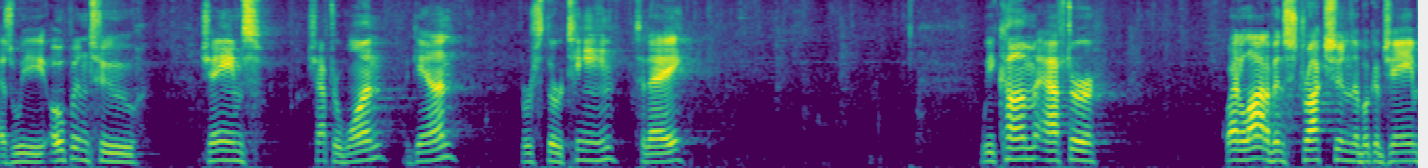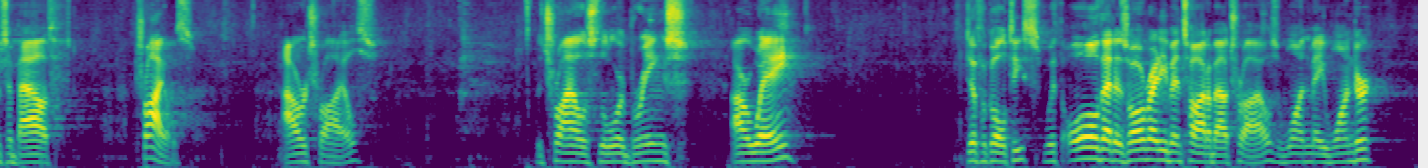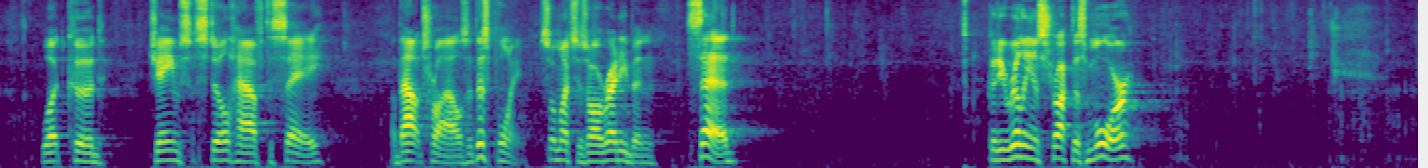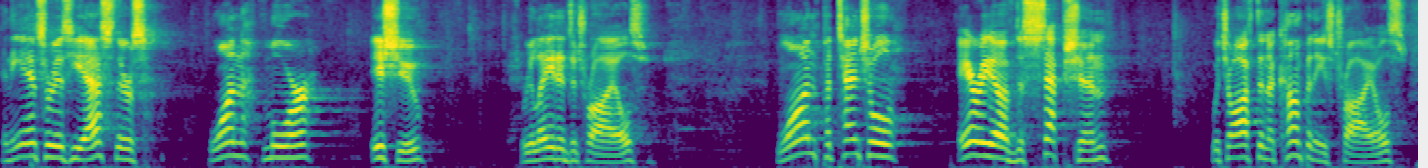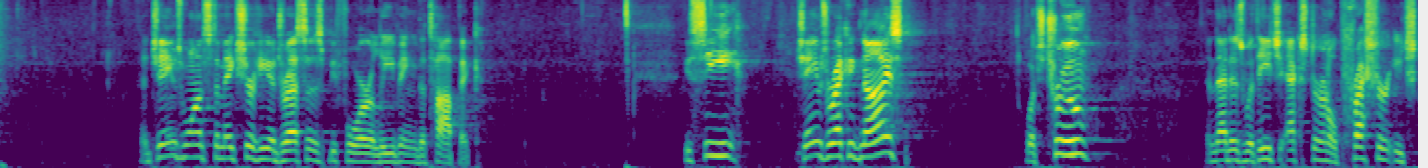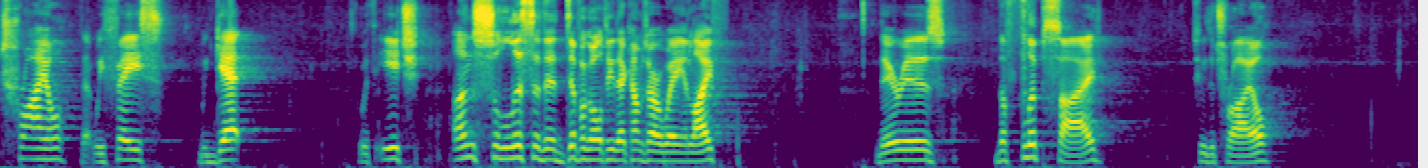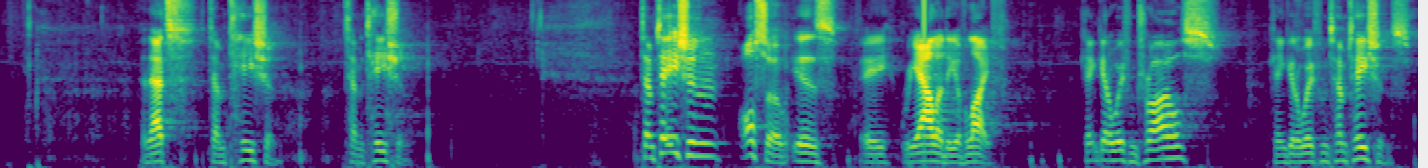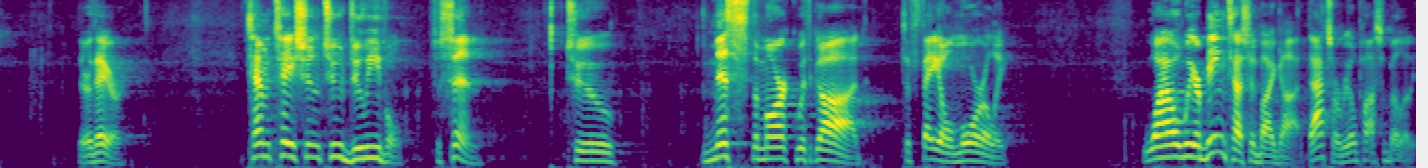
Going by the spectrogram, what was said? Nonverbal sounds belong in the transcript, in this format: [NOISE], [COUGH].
as we open to James chapter 1 again, verse 13 today. We come after quite a lot of instruction in the book of James about trials, our trials, the trials the Lord brings our way, difficulties. With all that has already been taught about trials, one may wonder what could James still have to say about trials at this point? So much has already been said. Could he really instruct us more? And the answer is yes. There's one more issue related to trials, one potential area of deception which often accompanies trials James wants to make sure he addresses before leaving the topic. You see, James recognized what's true, and that is with each external pressure, each trial that we face, we get, with each unsolicited difficulty that comes our way in life, there is the flip side to the trial, and that's temptation temptation. Temptation also is a reality of life. Can't get away from trials, can't get away from temptations. They're there. Temptation to do evil, to sin, to miss the mark with God, to fail morally. While we are being tested by God, that's a real possibility.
